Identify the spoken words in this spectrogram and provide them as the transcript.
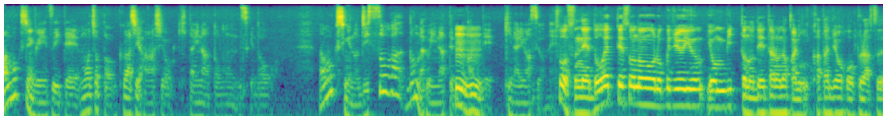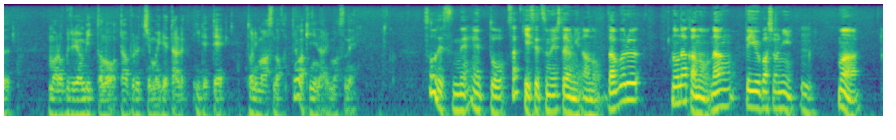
アンボクシングについてもうちょっと詳しい話を聞きたいなと思うんですけどアンボクシングの実装がどんな風になってるのかって気になりますよね、そうですね。どうやってその64ビットのデータの中に型情報プラス、まあ、64ビットのダブル値も入れたら入れて取り回すのかっていうのが気になりますねそうですね。えっと、さっき説明したように、あの、ダブルの中の何っていう場所に、うんまあ、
